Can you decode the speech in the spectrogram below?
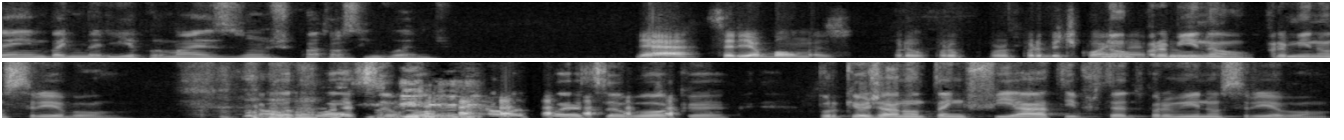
em banho-maria por mais uns 4 ou 5 anos. É, seria bom mesmo, pro, pro Bitcoin. Não, né? para pro... mim não, para mim não seria bom. Cala-te lá essa boca, cala-te lá essa boca, porque eu já não tenho fiat e, portanto, para mim não seria bom.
